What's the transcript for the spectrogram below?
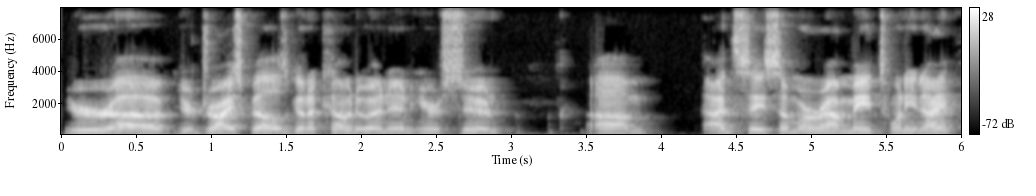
your uh, your dry spell is going to come to an end here soon. Um, I'd say somewhere around May 29th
